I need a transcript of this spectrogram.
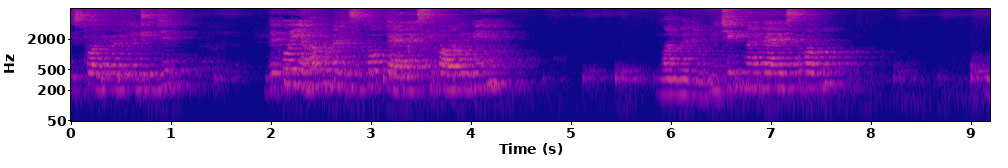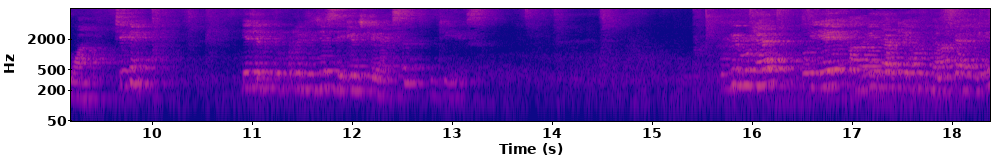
इसको आगे करके लिख लीजिए। देखो, यहाँ पे मैं लिख सकता हूँ टेन एक्स की पावर कितनी है? वन बाई टू नीचे कितना है टेन एक्स का पावर वन ठीक है? ये जब ऊपर लिख लीजिए सीक्वेंस के एक्स डी एक्स क्योंकि रूट है तो ये आगे जाके हम यहाँ पे आएँगे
